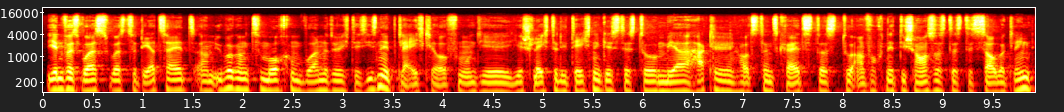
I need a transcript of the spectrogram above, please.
Jedenfalls war es, zu der Zeit, einen Übergang zu machen, war natürlich, das ist nicht gleich gelaufen. Und je, je schlechter die Technik ist, desto mehr Hackel hat es da ins Kreuz, dass du einfach nicht die Chance hast, dass das sauber klingt.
